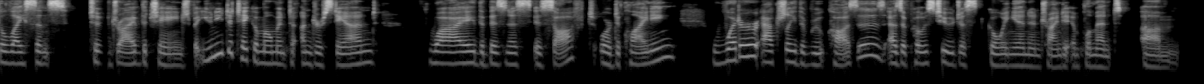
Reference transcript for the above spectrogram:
the license to drive the change but you need to take a moment to understand why the business is soft or declining what are actually the root causes as opposed to just going in and trying to implement um,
